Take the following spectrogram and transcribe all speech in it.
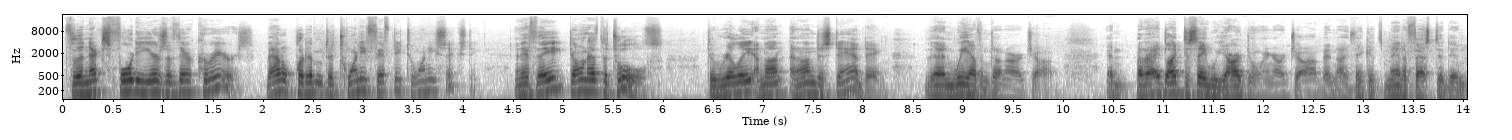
for the next 40 years of their careers. That'll put them to 2050, 2060. And if they don't have the tools to really an, un- an understanding, then we haven't done our job. And, but I'd like to say we are doing our job, and I think it's manifested in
